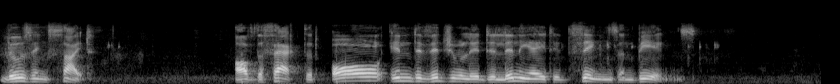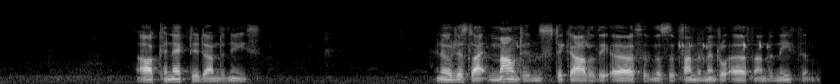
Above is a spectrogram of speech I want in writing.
losing sight of the fact that all individually delineated things and beings are connected underneath. You know, just like mountains stick out of the earth and there's a fundamental earth underneath them.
